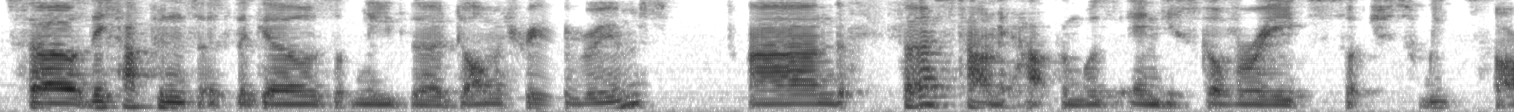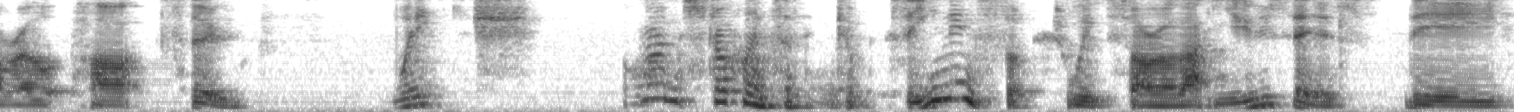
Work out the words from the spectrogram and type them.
So this happens as the girls leave the dormitory rooms. And the first time it happened was in Discovery Such Sweet Sorrow Part 2, which I'm struggling to think of a scene in such sweet sorrow that uses the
